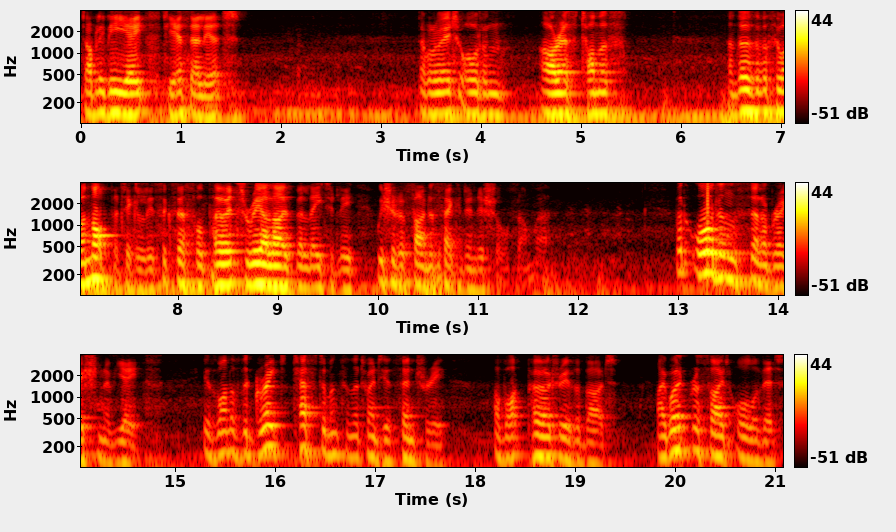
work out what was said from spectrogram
W.B. Yeats, T.S. Eliot, W.H. Auden, R.S. Thomas. And those of us who are not particularly successful poets realize belatedly we should have found a second initial somewhere. But Auden's celebration of Yeats is one of the great testaments in the 20th century of what poetry is about. I won't recite all of it,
